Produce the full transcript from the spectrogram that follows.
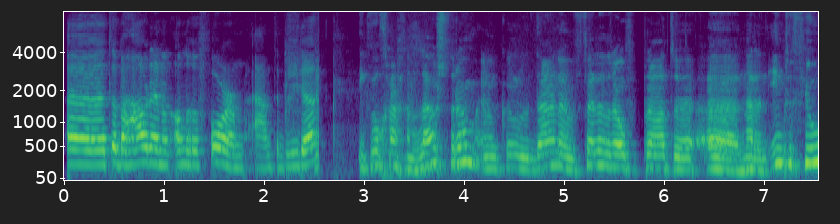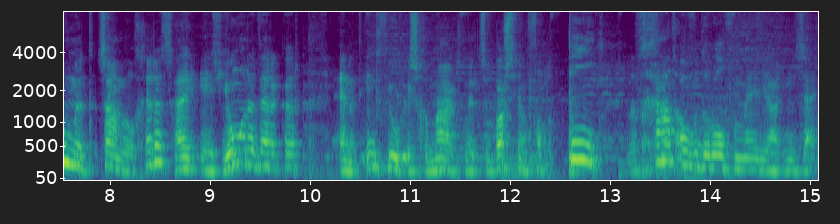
eh, te behouden en een andere vorm aan te bieden. Ik wil graag gaan luisteren en dan kunnen we daarna verder erover praten eh, naar een interview met Samuel Gerrits. Hij is jongerenwerker en het interview is gemaakt met Sebastian van der Poel. En het gaat over de rol van media in zijn.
